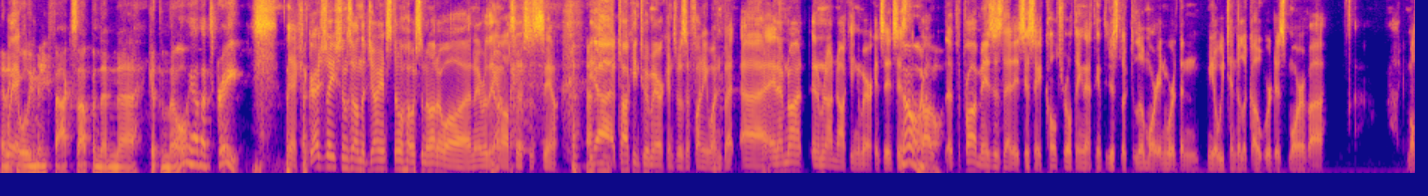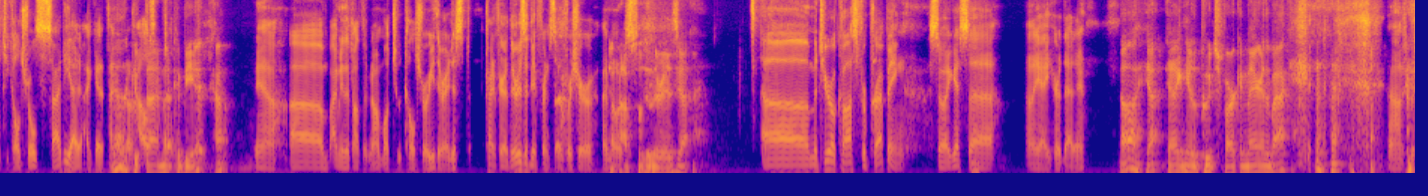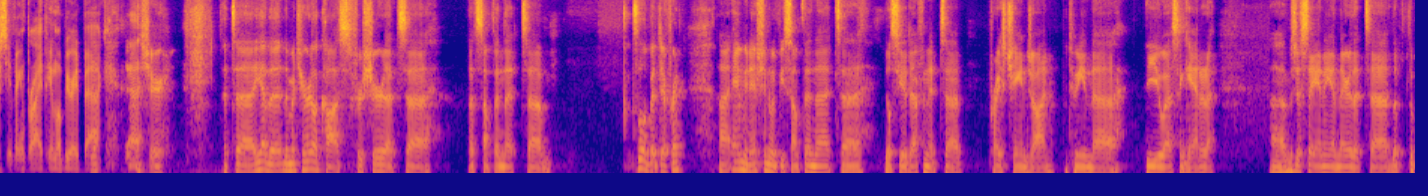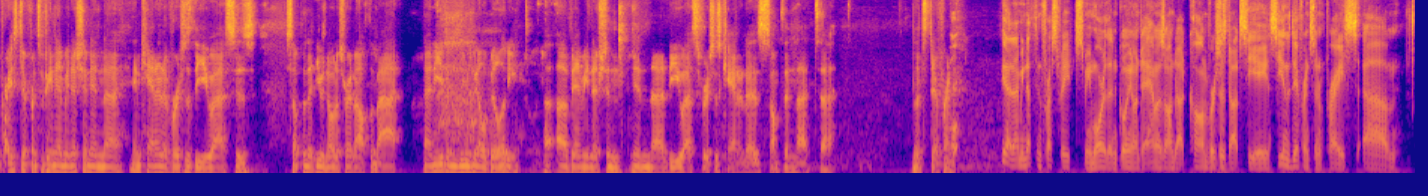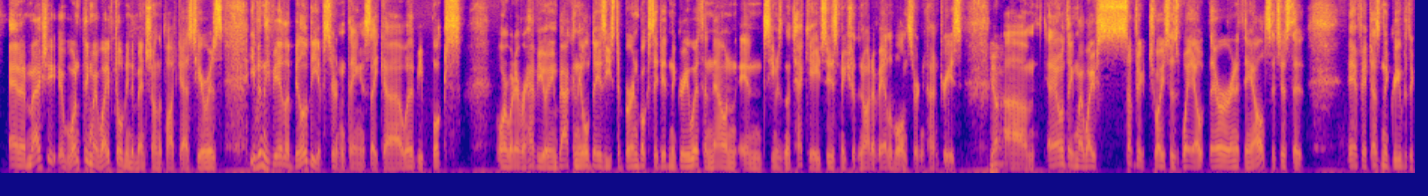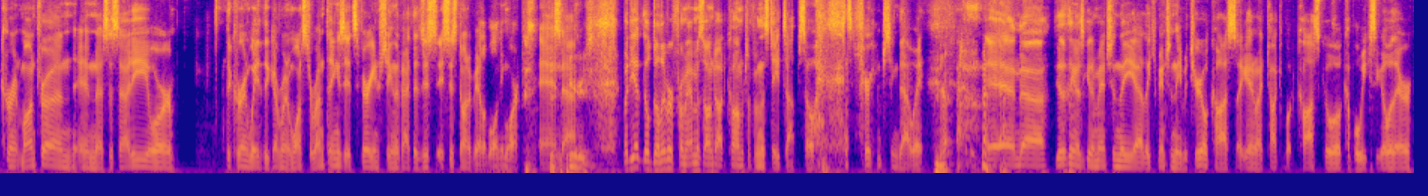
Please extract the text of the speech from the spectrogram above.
and they well, totally make facts up and then uh, get them to oh yeah that's great. yeah, congratulations on the giant snow house in Ottawa and everything yep. else. It's just you know, yeah, talking to Americans was a funny one, but uh, and I'm not and I'm not knocking Americans. It's just no, the problem. No. The problem is is that it's just a cultural thing. I think they just looked a little more inward than you know we tend to look outward as more of a multicultural society. I, I get. I don't know could, that, that could be it. Yeah. Yeah. Um, I mean, there's not, there's not much culture either. I just trying to figure out, there is a difference though, for sure. I've noticed. Absolutely there is. Yeah. Uh, material costs for prepping. So I guess, uh, oh yeah, you heard that, eh? Oh yeah, yeah. I can hear the pooch barking there in the back. I'll go see if I can bribe him. I'll be right back. Yeah, yeah sure. But uh, yeah, the the material costs for sure. That's uh, that's something that um, it's a little bit different. Uh, ammunition would be something that uh, you'll see a definite uh, price change on between uh, the U.S. and Canada. Uh, I was just saying in there that uh, the, the price difference between ammunition in uh, in Canada versus the U.S. is something that you notice right off the bat, and even the availability uh, of ammunition in uh, the U.S. versus Canada is something that that's different. Well, yeah, I mean, nothing frustrates me more than going onto Amazon.com versus .ca and seeing the difference in price. Um, and I'm actually one thing my wife told me to mention on the podcast here is even the availability of certain things, like uh, whether it be books or whatever have you. I mean, back in the old days, they used to burn books they didn't agree with, and now in, in seems in the tech age, they just make sure they're not available in certain countries. Yep. Um, and I don't think my wife's subject choice is way out there or anything else. It's just that if it doesn't agree with the current mantra in, in society or the current way the government wants to run things, it's very interesting the fact that it's just, it's just not available anymore. And, uh, but yet they'll deliver from Amazon.com to from the states up, so it's very interesting that way. Yeah. and uh, the other thing I was going to mention, the uh, like you mentioned, the material costs. Again, I talked about Costco a couple weeks ago. There,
